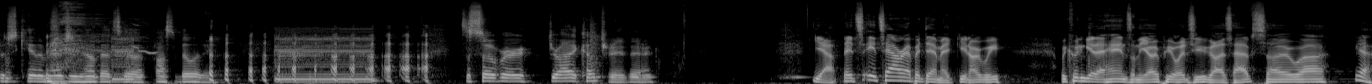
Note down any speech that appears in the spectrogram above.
I just can't imagine how that's a possibility. it's a sober, dry country there. yeah, it's it's our epidemic. You know, we we couldn't get our hands on the opioids you guys have, so uh, yeah,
